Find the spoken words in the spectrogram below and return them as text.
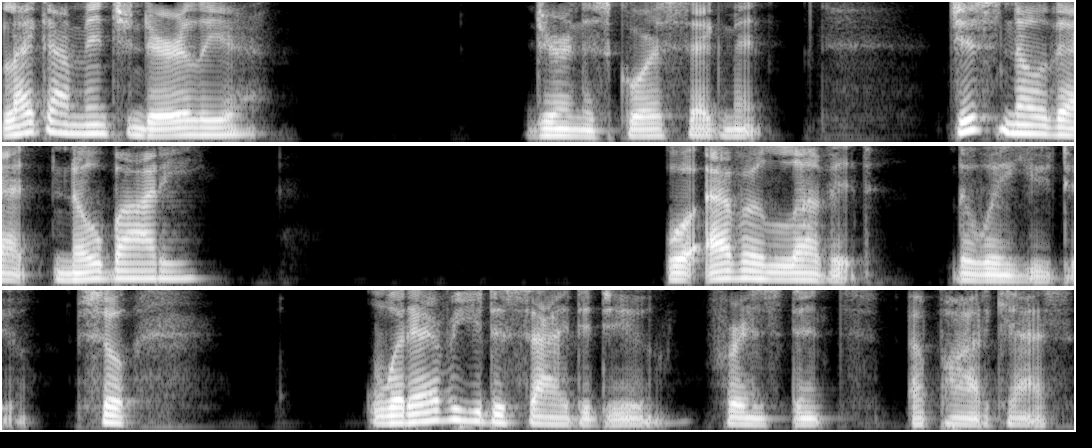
Like I mentioned earlier during the score segment, just know that nobody will ever love it the way you do. So, whatever you decide to do, for instance, a podcast,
